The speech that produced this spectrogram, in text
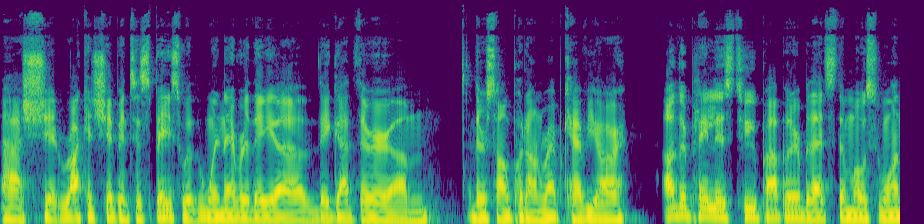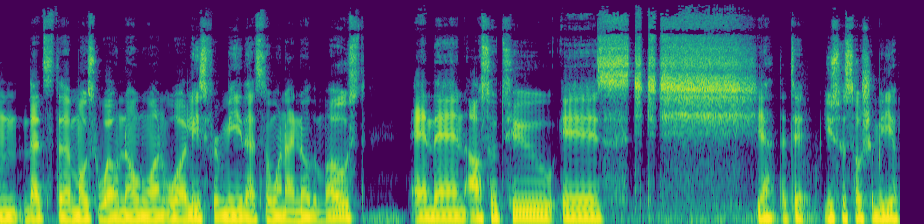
uh, shit rocket ship into space with whenever they uh, they got their um, their song put on RapCaviar other playlists too popular, but that's the most one. That's the most well known one. Well, at least for me, that's the one I know the most. And then also two is yeah, that's it. Use of social media.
